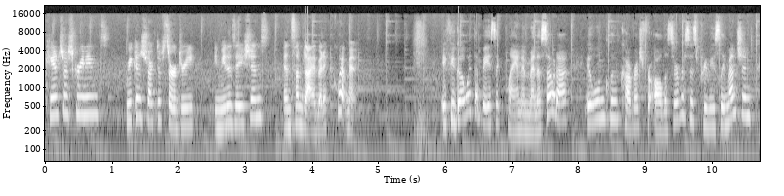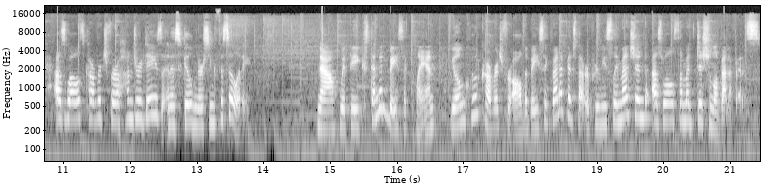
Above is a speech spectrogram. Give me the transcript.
cancer screenings, reconstructive surgery, immunizations, and some diabetic equipment. If you go with the basic plan in Minnesota, it will include coverage for all the services previously mentioned, as well as coverage for 100 days in a skilled nursing facility. Now, with the extended basic plan, you'll include coverage for all the basic benefits that were previously mentioned, as well as some additional benefits.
